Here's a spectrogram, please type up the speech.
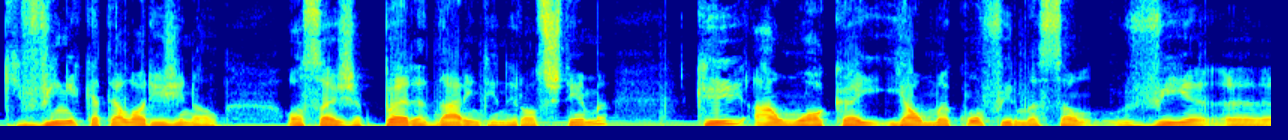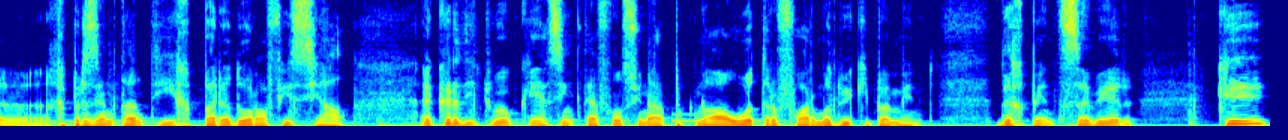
que vinha com a tela original. Ou seja, para dar a entender ao sistema que há um ok e há uma confirmação via uh, representante e reparador oficial. Acredito eu que é assim que deve funcionar, porque não há outra forma do equipamento de repente saber que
